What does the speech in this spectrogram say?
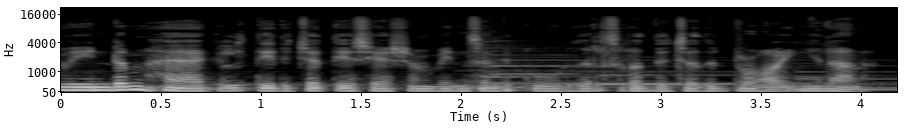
വീണ്ടും ഹാഗിൽ തിരിച്ചെത്തിയ ശേഷം വിൻസെന്റ് കൂടുതൽ ശ്രദ്ധിച്ചത് ഡ്രോയിങ്ങിലാണ്.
